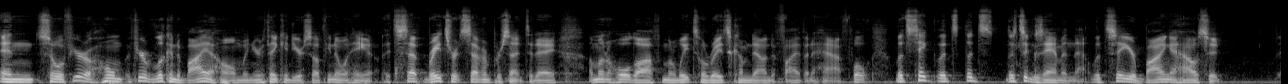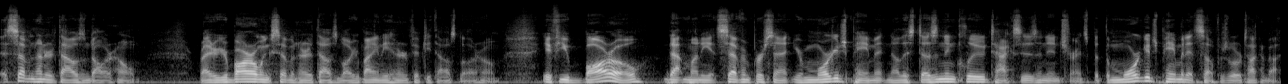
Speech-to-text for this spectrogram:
And so, if you're a home, if you're looking to buy a home, and you're thinking to yourself, you know what, hey, it's se- rates are at seven percent today. I'm going to hold off. I'm going to wait till rates come down to five and a half. Well, let's take let's let's let's examine that. Let's say you're buying a house at a seven hundred thousand dollar home, right? Or you're borrowing seven hundred thousand dollars. You're buying an eight hundred fifty thousand dollar home. If you borrow that money at seven percent, your mortgage payment now this doesn't include taxes and insurance, but the mortgage payment itself, which is what we're talking about,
